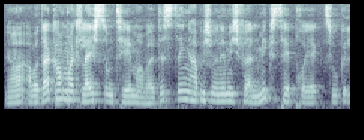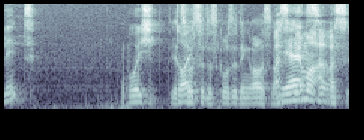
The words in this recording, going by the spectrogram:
Ja, aber da kommen wir gleich zum Thema, weil das Ding habe ich mir nämlich für ein Mixtape-Projekt zugelegt, wo ich Jetzt holst du das große Ding raus. Ne? Was Jetzt immer, so. was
